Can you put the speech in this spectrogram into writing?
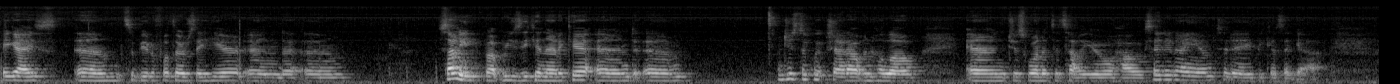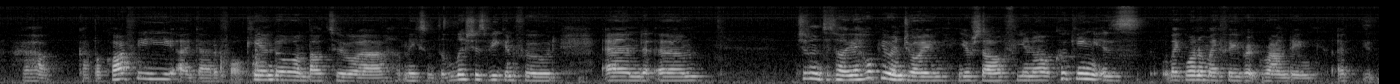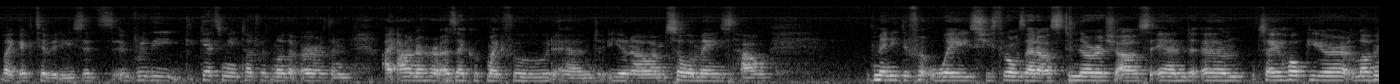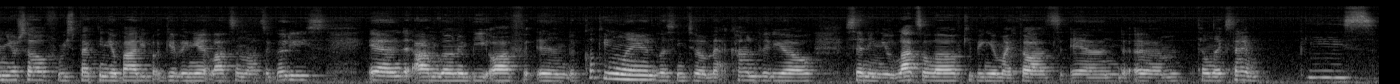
Hey guys, um, it's a beautiful Thursday here and um, sunny but breezy Connecticut and um, just a quick shout out and hello. And just wanted to tell you how excited I am today because I got a cup of coffee, I got a fall candle, I'm about to uh, make some delicious vegan food. And um, just wanted to tell you I hope you're enjoying yourself. You know, cooking is like one of my favorite grounding like activities. It's it really gets me in touch with Mother Earth, and I honor her as I cook my food. And you know, I'm so amazed how many different ways she throws at us to nourish us. And um, so I hope you're loving yourself, respecting your body, but giving it lots and lots of goodies. And I'm going to be off in the cooking land, listening to a Matt Kahn video, sending you lots of love, keeping you in my thoughts, and um, till next time. Peace.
